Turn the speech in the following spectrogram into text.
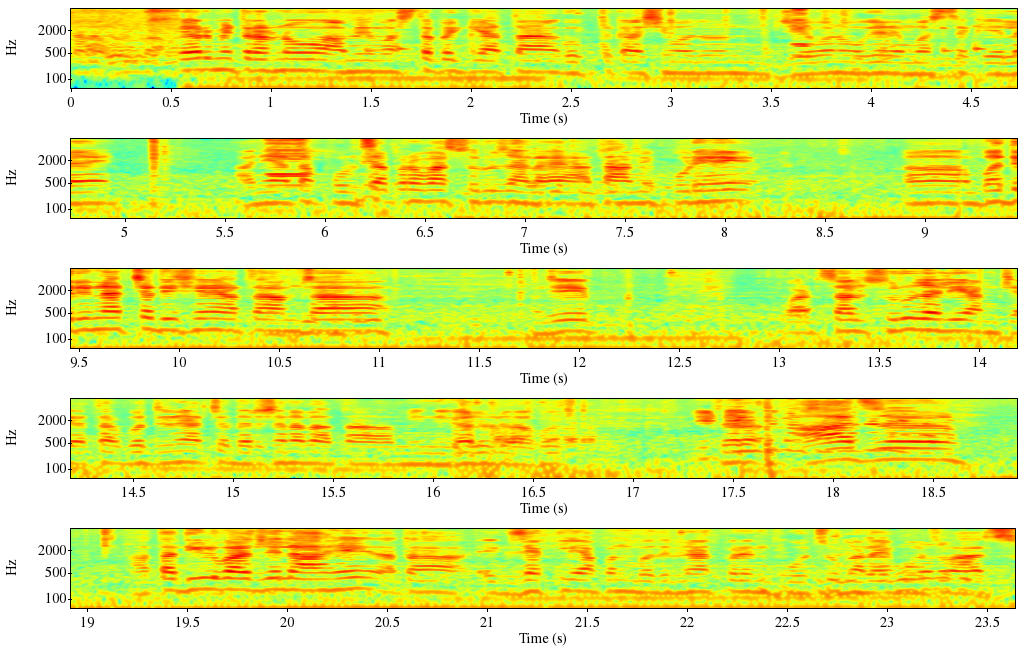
चला. तर मित्रांनो आम्ही मस्तपैकी आता गुप्तकाशीमधून जेवण वगैरे मस्त केलं आहे आणि आता पुढचा प्रवास सुरू झाला आहे आता आम्ही पुढे बद्रीनाथच्या दिशेने आता आमचा म्हणजे वाटचाल सुरू झाली आमची. आता बद्रीनाथच्या दर्शनाला आता आम्ही निघालेलो आहोत. तर आज आता दीड वाजलेला आहे. आता एक्झॅक्टली आपण बद्रीनाथपर्यंत पोहोचू का नाही पोहोचू आज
